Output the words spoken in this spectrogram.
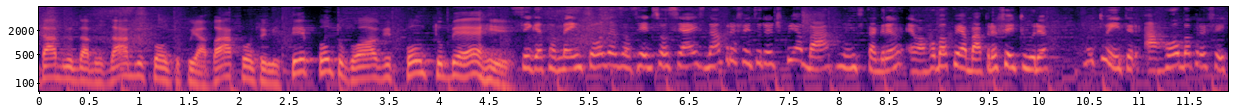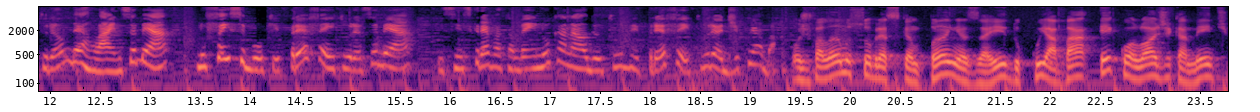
www.cuiabá.mt.gov.br. Siga também todas as redes sociais da Prefeitura de Cuiabá. No Instagram é o Cuiabá Prefeitura, no Twitter, arroba Prefeitura Underline CBA, no Facebook Prefeitura CBA e se inscreva também no canal do YouTube Prefeitura de Cuiabá. Hoje falamos sobre as campanhas aí do Cuiabá ecologicamente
